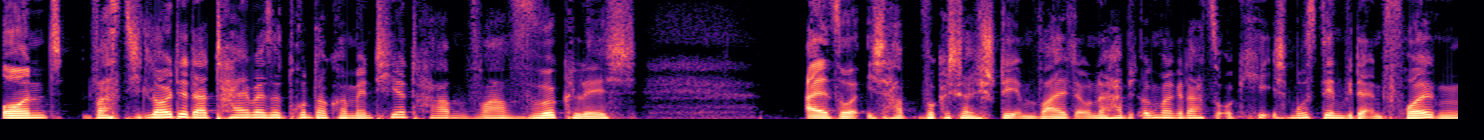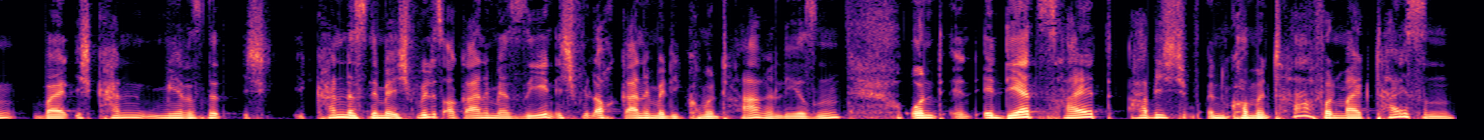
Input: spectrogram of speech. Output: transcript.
Und was die Leute da teilweise drunter kommentiert haben, war wirklich Also ich habe wirklich gedacht, ich stehe im Wald und dann habe ich irgendwann gedacht, so okay, ich muss denen wieder entfolgen, weil ich kann mir das nicht, ich, ich kann das nicht mehr, ich will es auch gar nicht mehr sehen, ich will auch gar nicht mehr die Kommentare lesen. Und in, in der Zeit habe ich einen Kommentar von Mike Tyson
